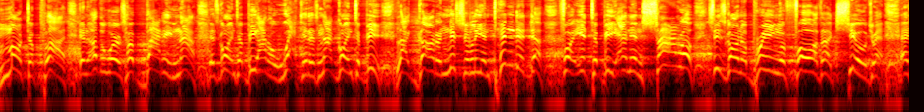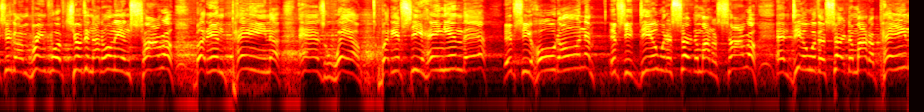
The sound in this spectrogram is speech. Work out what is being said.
multiplied. In other words, her body now is going to be out of whack. It is not going to be like God initially intended uh, for it to be. And in sorrow, she's going to bring forth her children. And she's going to bring forth children not only in sorrow, but in pain uh, as well. But if she hang in there, if she hold on, if she deal with a certain amount of sorrow and deal with a certain amount of pain,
